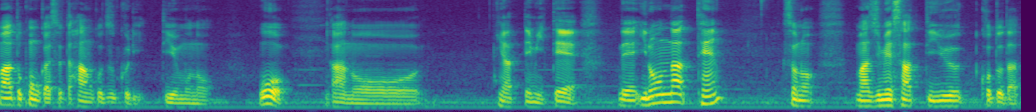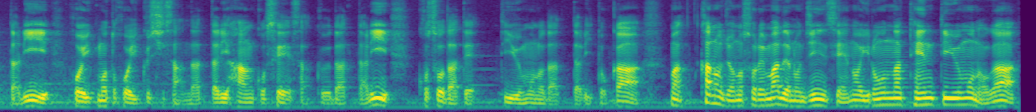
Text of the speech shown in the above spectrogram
まあ、あと今回そういったハンコ作りっていうものを、あのやってみてでいろんな点その真面目さっていうことだったり保育元保育士さんだったりハンコ制作だったり子育てっていうものだったりとか、まあ、彼女のそれまでの人生のいろんな点っていうものが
